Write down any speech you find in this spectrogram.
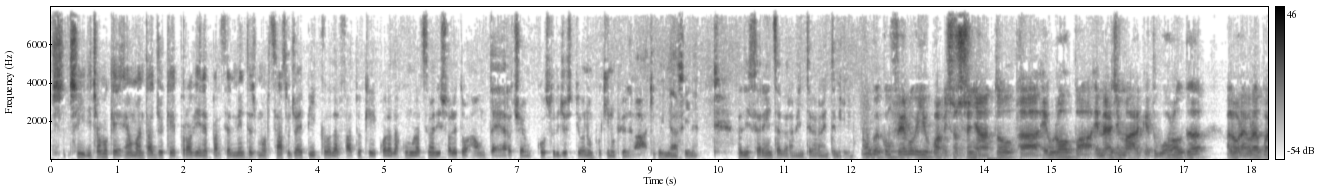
Sì, diciamo che è un vantaggio che però viene parzialmente smorzato, già è piccolo, dal fatto che quella d'accumulazione di solito ha un TER, cioè un costo di gestione un pochino più elevato, quindi alla fine la differenza è veramente, veramente minima. Comunque confermo che io qua mi sono segnato uh, Europa, Emerging Market, World. Allora, Europa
